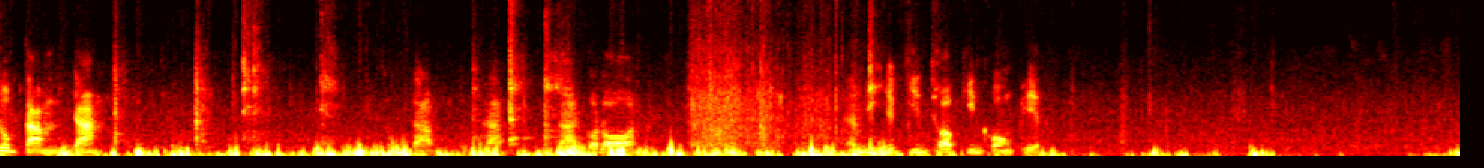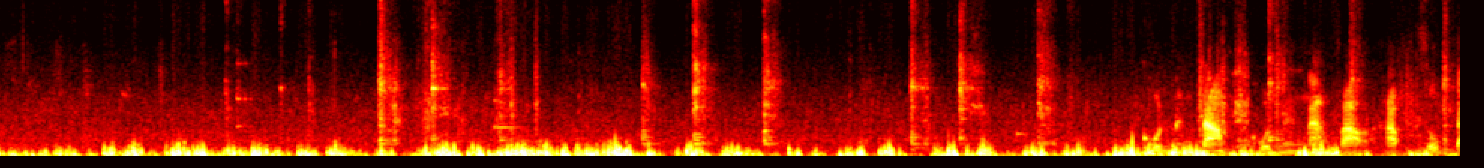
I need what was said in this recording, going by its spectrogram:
ส้มตำจ้ะส้มตำทุกท่านอากาศก็ร้อนแอมนี่จะกินชอบกินของเผ็ดคนหนึ่งตำคนหนึ่งนั่งเฝ้าครับส้มต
